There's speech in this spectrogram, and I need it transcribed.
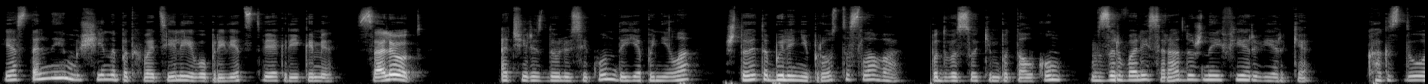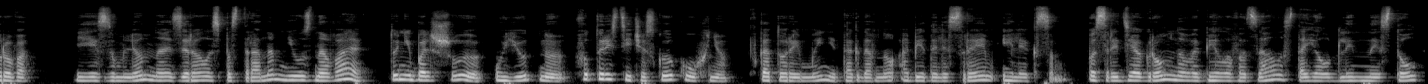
и остальные мужчины подхватили его приветствие криками «Салют!». А через долю секунды я поняла, что это были не просто слова. Под высоким потолком взорвались радужные фейерверки. Как здорово! Я изумленно озиралась по сторонам, не узнавая ту небольшую, уютную, футуристическую кухню, в которой мы не так давно обедали с Рэем и Лексом. Посреди огромного белого зала стоял длинный стол,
